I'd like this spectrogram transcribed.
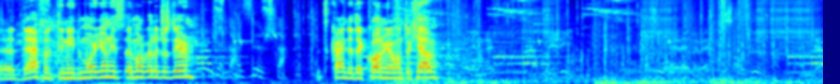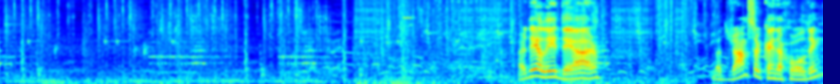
Uh, definitely need more units, uh, more villagers there. It's kind of the economy I want to have. Are they elite? They are. But drums are kind of holding.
